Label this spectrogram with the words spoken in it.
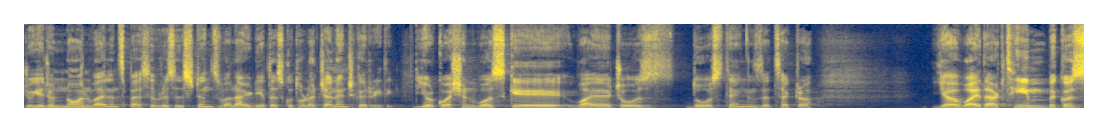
جو یہ جو نان وائلنس پیسو ریزسٹنس والا آئیڈیا تھا اس کو تھوڑا چیلنج کر رہی تھی یور کوشچن واز کہ why I choose those things etcetera یا وائی دیٹ تھیم بیکاز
